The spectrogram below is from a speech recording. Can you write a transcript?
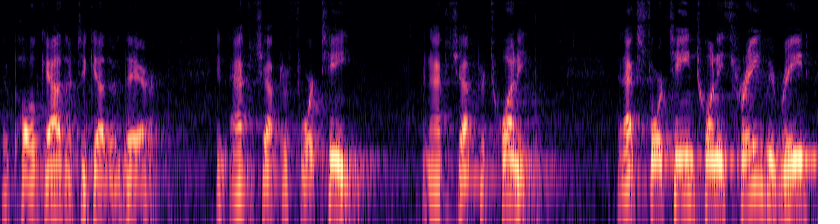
that Paul gathered together there in Acts chapter 14, in Acts chapter 20. In Acts 14, 23, we read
